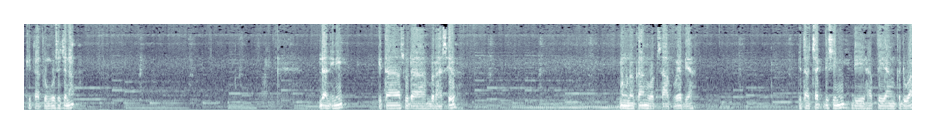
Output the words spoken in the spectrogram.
Kita tunggu sejenak. Dan ini kita sudah berhasil menggunakan WhatsApp web ya. Kita cek di sini di HP yang kedua.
